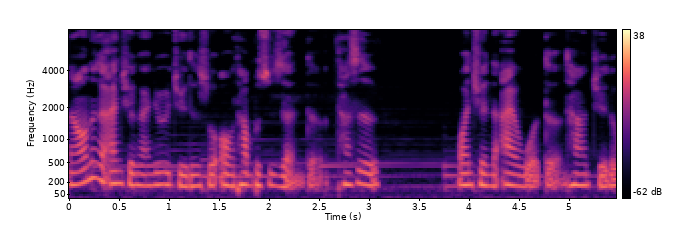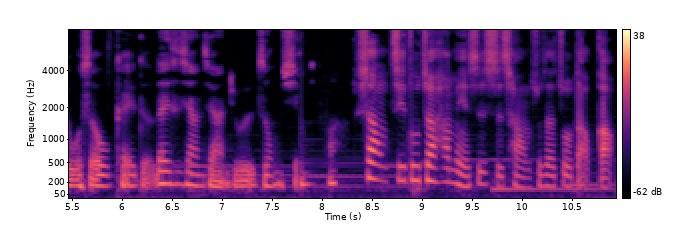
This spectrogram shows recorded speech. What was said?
然后那个安全感就会觉得说，哦，他不是人的，他是。完全的爱我的，他觉得我是 OK 的，类似像这样就是这种想法。像基督教，他们也是时常就在做祷告，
